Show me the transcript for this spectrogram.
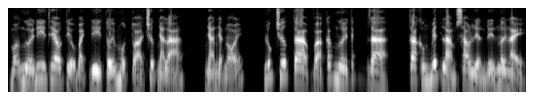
Mọi người đi theo tiểu bạch đi tới một tòa trước nhà lá, nhàn nhạt nói, lúc trước ta và các ngươi tách ra, ta không biết làm sao liền đến nơi này,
